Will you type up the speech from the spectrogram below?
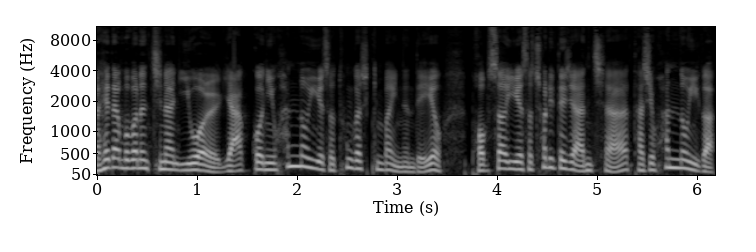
해당 법안은 지난 2월 야권이 환노위에서 통과시킨 바 있는데요. 법사위에서 처리되지 않자 다시 환노위가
